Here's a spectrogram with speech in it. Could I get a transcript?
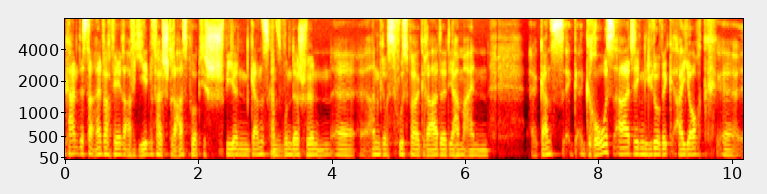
bekannt ist, dann einfach wäre auf jeden Fall Straßburg. Die spielen ganz, ganz wunderschönen äh, Angriffsfußball gerade. Die haben einen äh, ganz großartigen Ludovic Ajork äh,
